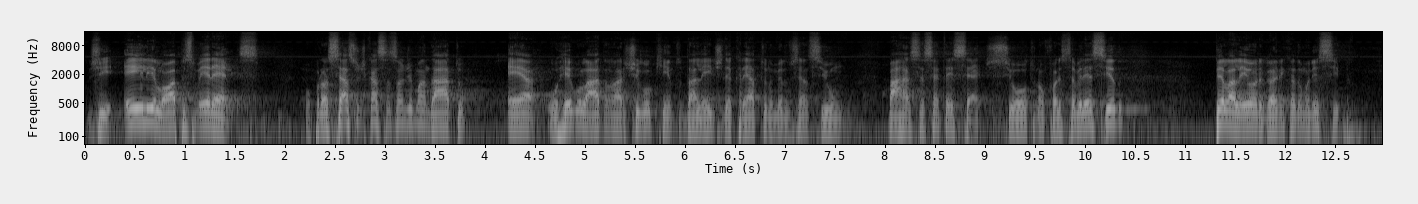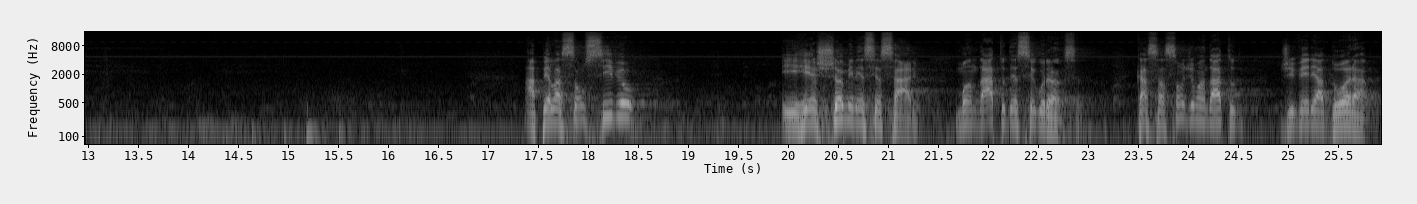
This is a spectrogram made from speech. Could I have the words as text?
de Eile Lopes Meirelles. O processo de cassação de mandato é o regulado no artigo 5 da Lei de Decreto número 201, barra 67, se outro não for estabelecido pela lei orgânica do município. Apelação civil e rechame necessário. Mandato de segurança. Cassação de mandato de vereadora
